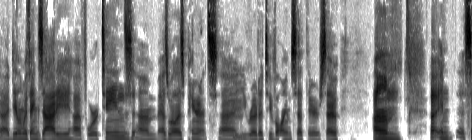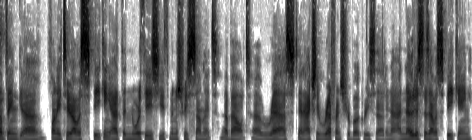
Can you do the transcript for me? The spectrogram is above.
uh, Dealing with Anxiety uh, for Teens um, as well as Parents. Uh, mm. You wrote a two volume set there. So, um, uh, and something uh, funny too, I was speaking at the Northeast Youth Ministry Summit about uh, rest and actually referenced your book, Reset. And I noticed as I was speaking,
